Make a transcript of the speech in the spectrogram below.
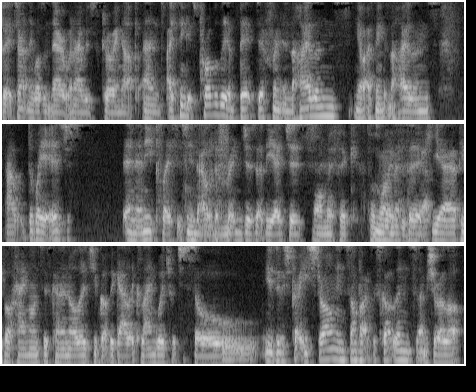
But it certainly wasn't there when I was growing up, and I think it's probably a bit different in the Highlands. You know, I think in the Highlands, out the way it is, just in any place, it seems out of the fringes, at the edges more mythic. More places. mythic. Yeah. Yeah. people hang on to this kind of knowledge. You've got the Gaelic language, which is so it was pretty strong in some parts of Scotland. So I'm sure a lot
